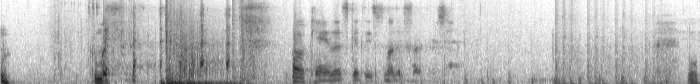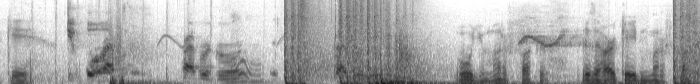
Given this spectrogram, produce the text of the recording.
Come mm. on. Okay, let's get these motherfuckers. Okay. Crab girl. ooh. Oh, you motherfucker. There's a arcade, motherfucker.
